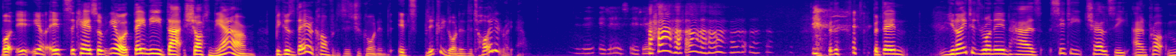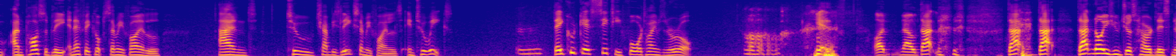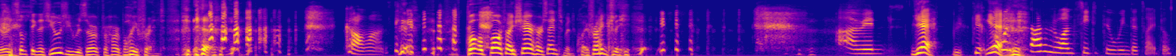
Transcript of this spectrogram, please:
but it, you know it's a case of you know they need that shot in the arm because their confidence is just going in it's literally going in the toilet right now It, it is. It is. but, but then United's run in has City, Chelsea, and pro- and possibly an FA Cup semi final and two Champions League semi finals in two weeks. Mhm. They could get City four times in a row. Oh. Yeah. uh, now that that that that noise you just heard, listener, is something that's usually reserved for her boyfriend. Come on. but but I share her sentiment, quite frankly. I mean, Yeah, yeah. who doesn't want City to win the title?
